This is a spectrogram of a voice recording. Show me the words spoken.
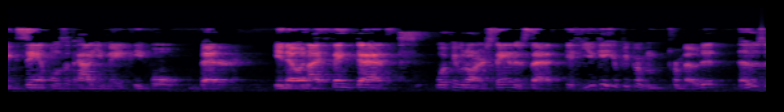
examples of how you made people better. You know, and I think that what people don't understand is that if you get your people promoted, those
